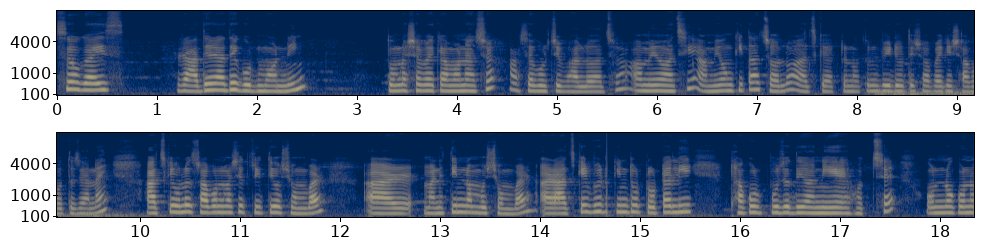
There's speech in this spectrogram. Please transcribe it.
So guys Radhe Radhe good morning তোমরা সবাই কেমন আছো? আশা করছি ভালো আছো। আমিও আছি। আমি অঙ্কিতা। চলো আজকে একটা নতুন ভিডিওতে সবাইকে স্বাগত জানাই। আজকে হলো শ্রাবণ মাসের তৃতীয় সোমবার, আর মানে তিন নম্বর সোমবার। আর আজকের ভিডিও কিন্তু টোটালি ঠাকুর পুজো দেওয়া নিয়ে হচ্ছে, অন্য কোনো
